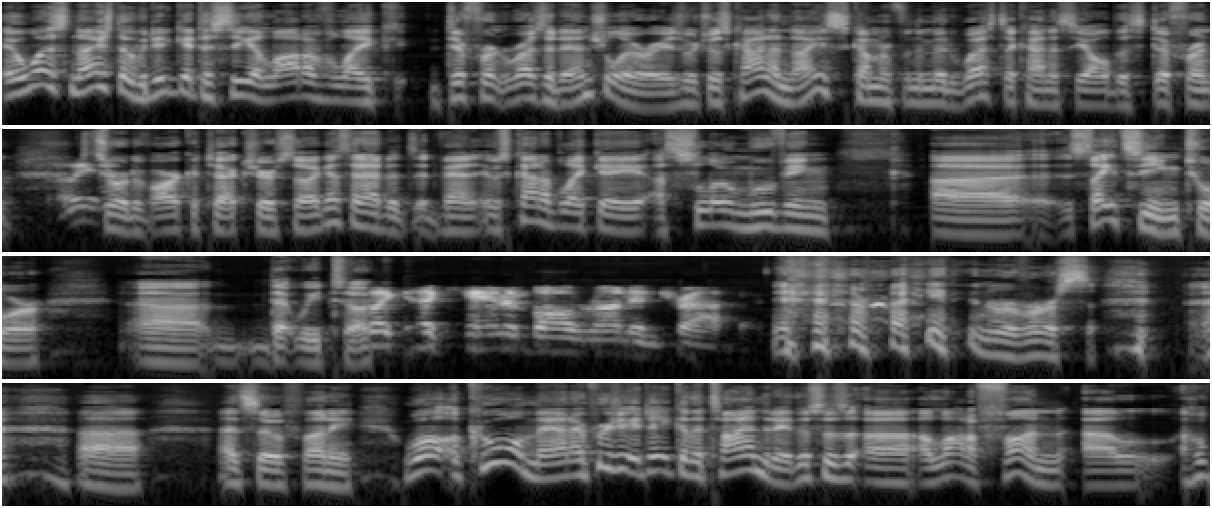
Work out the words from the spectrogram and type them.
it was nice though. We did get to see a lot of like different residential areas, which was kind of nice coming from the Midwest to kind of see all this different Oh, yeah. sort of architecture. So I guess it had its advantage. It was kind of like a, a slow moving uh, sightseeing tour uh, that we took. Like a cannonball run in traffic. right in reverse. Uh, that's so funny. Well, cool, man. I appreciate you taking the time today. This was uh, a lot of fun. Uh, hopefully,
